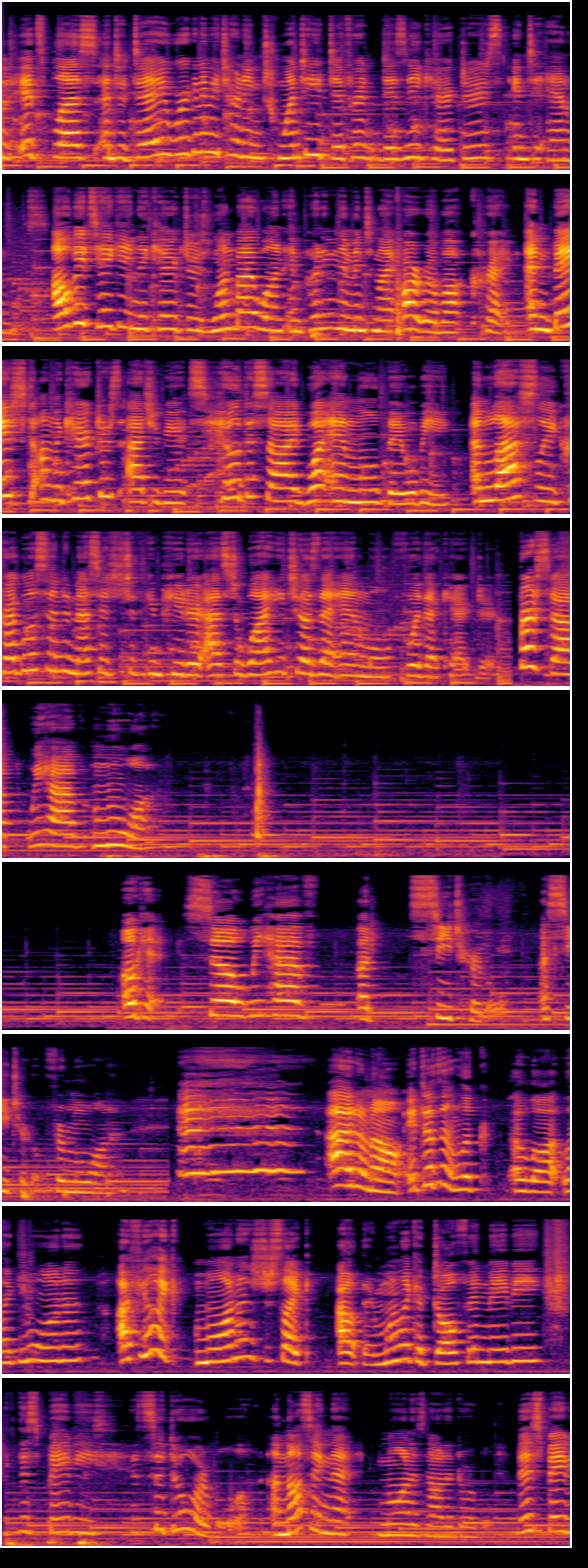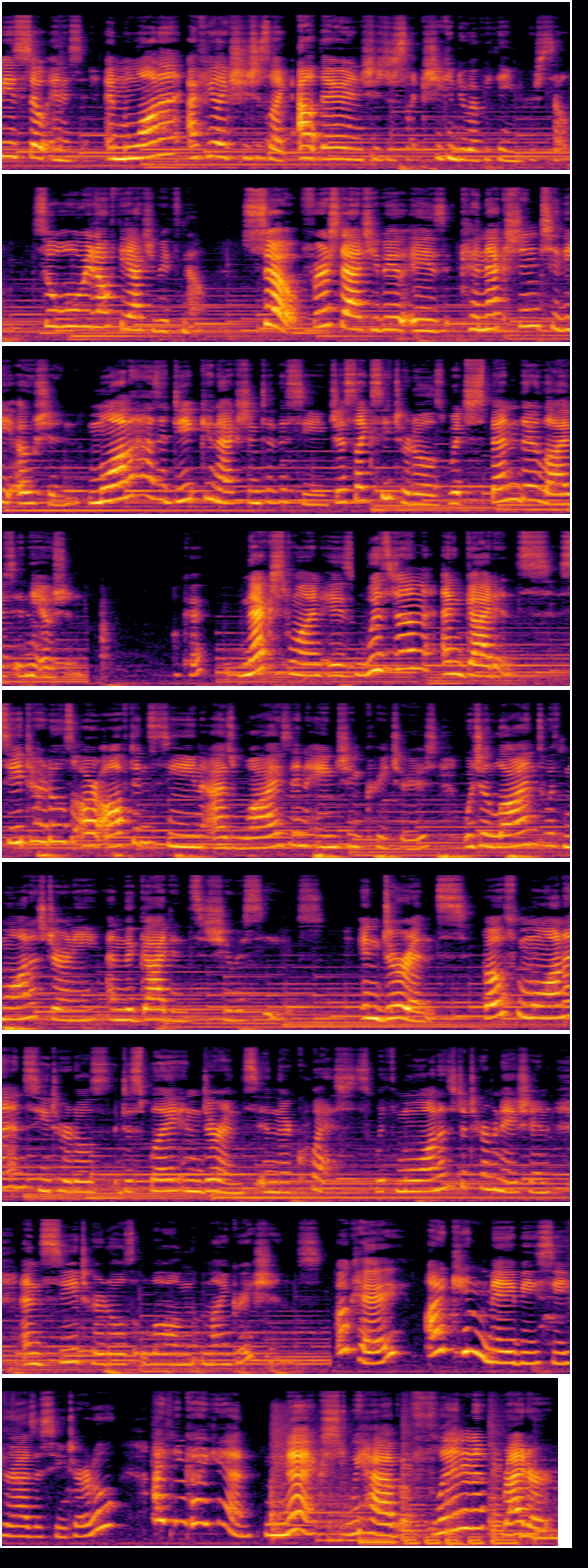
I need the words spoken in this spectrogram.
everyone, it's Bless, and today we're going to be turning 20 different Disney characters into animals. I'll be taking the characters one by one and putting them into my art robot, Craig. And based on the character's attributes, he'll decide what animal they will be. And lastly, Craig will send a message to the computer as to why he chose that animal for that character. First up, we have Moana. Okay, so we have a sea turtle. A sea turtle for Moana. Eh, I don't know. It doesn't look a lot like Moana. I feel like Moana is just like out there, more like a dolphin maybe. This baby, it's adorable. I'm not saying that Moana's not adorable. This baby is so innocent. And Moana, I feel like she's just like out there and she's just like, she can do everything herself. So we'll read off the attributes now. So, first attribute is connection to the ocean. Moana has a deep connection to the sea, just like sea turtles, which spend their lives in the ocean. Okay. Next one is wisdom and guidance. Sea turtles are often seen as wise and ancient creatures, which aligns with Moana's journey and the guidance she receives. Endurance. Both Moana and sea turtles display endurance in their quests, with Moana's determination and sea turtles' long migrations. Okay, I can maybe see her as a sea turtle. I think I can. Next, we have Flynn Rider.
